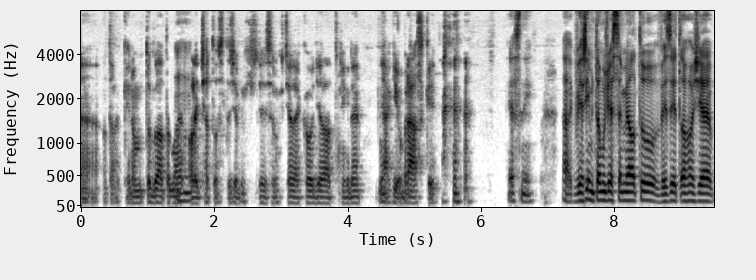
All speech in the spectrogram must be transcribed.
uh, a tak, jenom to byla ta moje mm-hmm. paličatost, že, bych, že jsem chtěl jako dělat někde nějaký obrázky. Jasný. Tak věřím tomu, že jsem měl tu vizi toho, že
